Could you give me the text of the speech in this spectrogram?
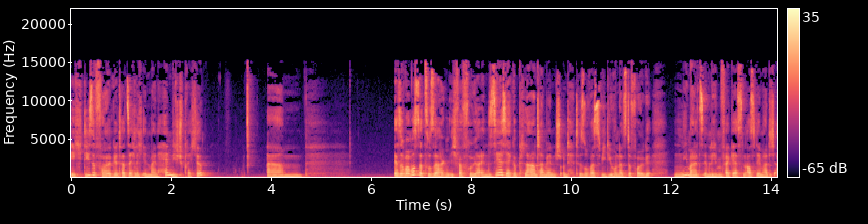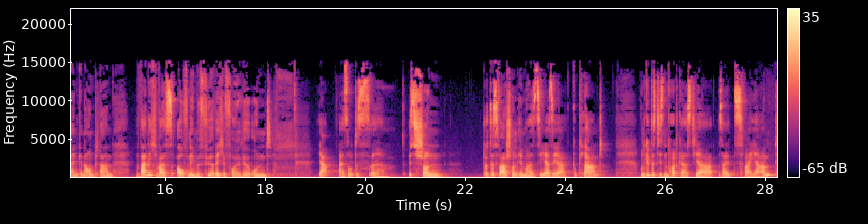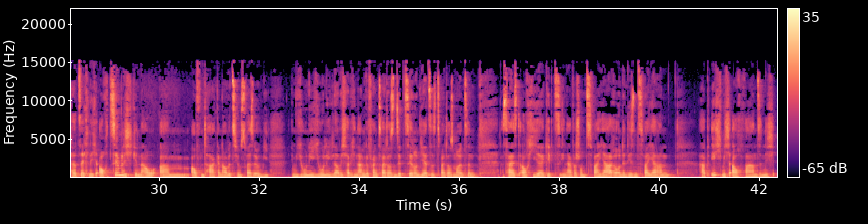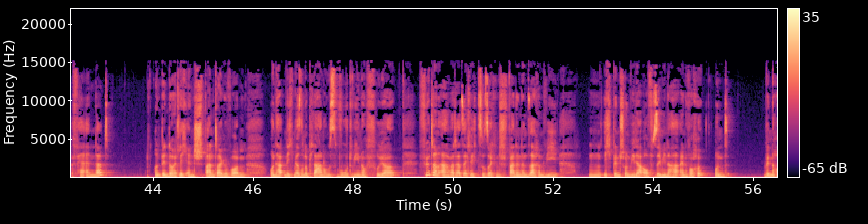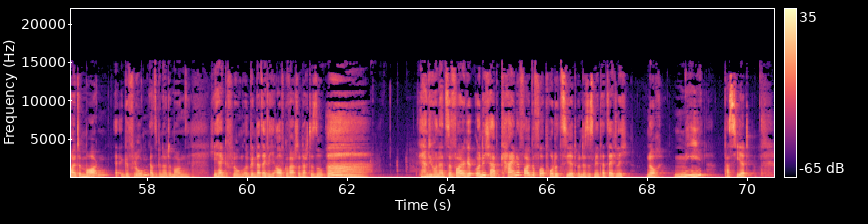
ich diese Folge tatsächlich in mein Handy spreche. Ähm, also man muss dazu sagen, ich war früher ein sehr, sehr geplanter Mensch und hätte sowas wie die hundertste Folge niemals im Leben vergessen. Außerdem hatte ich einen genauen Plan, wann ich was aufnehme, für welche Folge. Und ja, also das äh, ist schon, das war schon immer sehr, sehr geplant. Und gibt es diesen Podcast ja seit zwei Jahren, tatsächlich auch ziemlich genau ähm, auf den Tag genau, beziehungsweise irgendwie im Juni, Juli, glaube ich, habe ich ihn angefangen, 2017 und jetzt ist 2019. Das heißt, auch hier gibt es ihn einfach schon zwei Jahre und in diesen zwei Jahren habe ich mich auch wahnsinnig verändert und bin deutlich entspannter geworden und habe nicht mehr so eine Planungswut wie noch früher. Führt dann aber tatsächlich zu solchen spannenden Sachen wie, hm, ich bin schon wieder auf Seminar eine Woche und bin heute Morgen äh, geflogen, also bin heute Morgen hierher geflogen und bin tatsächlich aufgewacht und dachte so, oh, wir haben die hundertste Folge und ich habe keine Folge vorproduziert und das ist mir tatsächlich noch nie passiert.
